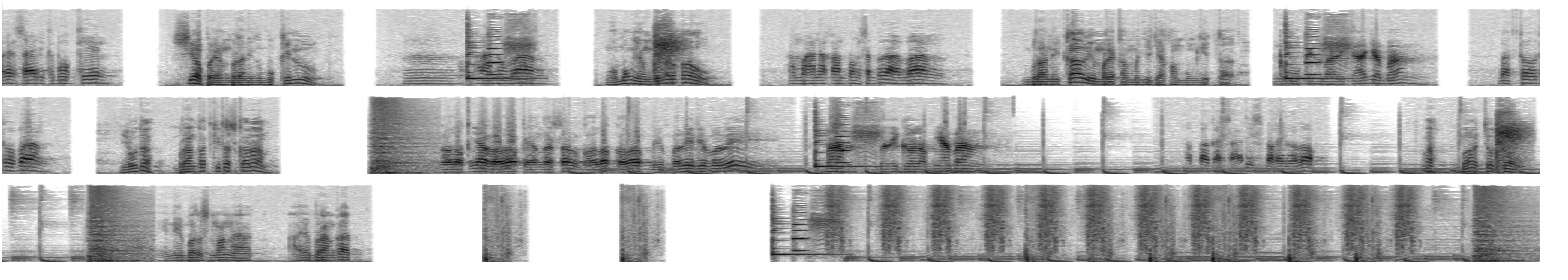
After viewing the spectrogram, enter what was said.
kemarin saya dikebukin. Siapa yang berani gebukin lu? Hmm, anu bang, Ngomong yang bener kau. sama anak kampung sebelah bang. Berani kali mereka menjajah kampung kita. Gebukin balik aja bang. Betul tuh bang. Ya udah, berangkat kita sekarang. Goloknya golok yang kesel, golok golok dibeli dibeli. Bang, beli goloknya bang. Apa gak sadis pakai golok? Ah, bacot. Nah, ini baru semangat. Ayo berangkat.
